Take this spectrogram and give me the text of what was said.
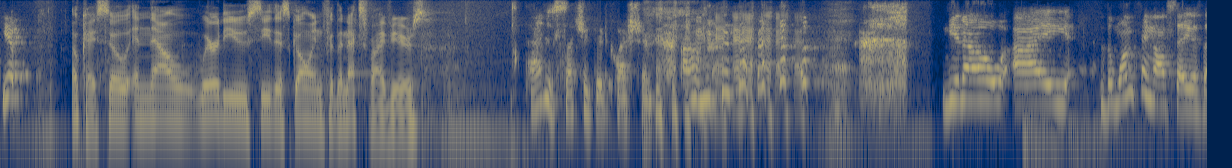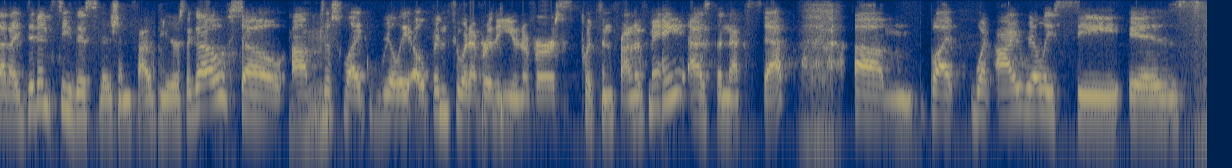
Yep. Okay. So, and now where do you see this going for the next five years? That is such a good question. Um, you know, I the one thing I'll say is that I didn't see this vision five years ago. So I'm just like really open to whatever the universe puts in front of me as the next step. Um, but what I really see is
